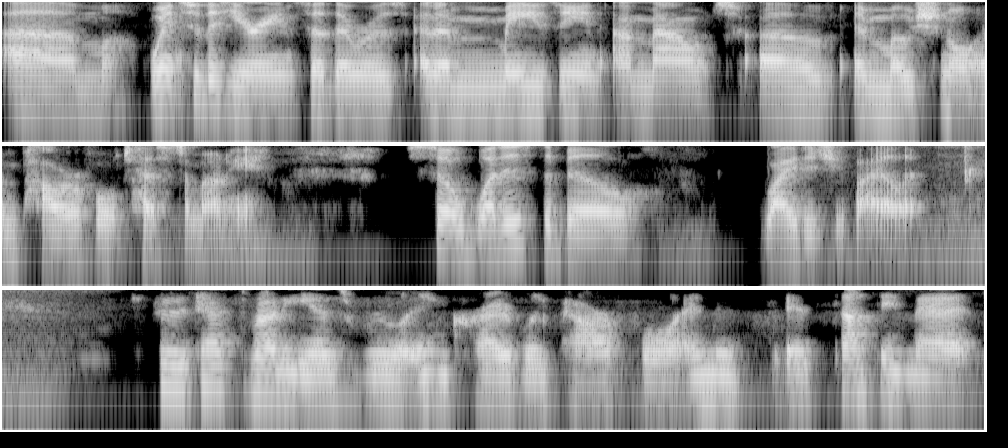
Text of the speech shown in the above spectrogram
um, went to the hearing, said there was an amazing amount of emotional and powerful testimony. So, what is the bill? Why did you file it? So the testimony is really incredibly powerful, and it's it's something that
